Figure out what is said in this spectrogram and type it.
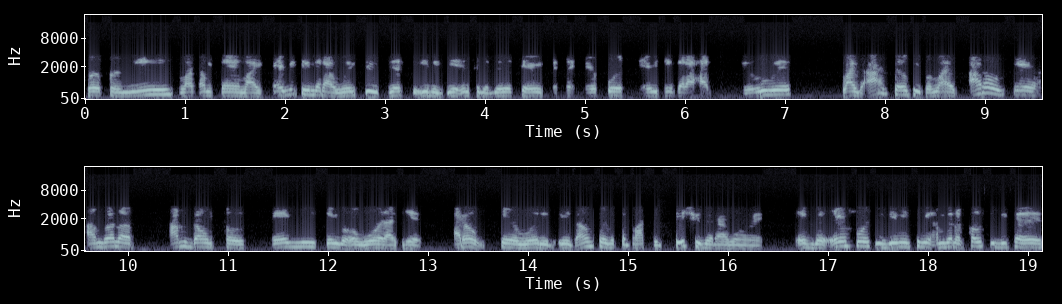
But for me, like I'm saying, like everything that I went through just to even get into the military and the Air Force, everything that I had to deal with, like I tell people, like I don't care. I'm gonna, I'm gonna post every single award I get. I don't care what it is. I don't care if it's a box of tissue that I want. If the Air Force is giving it to me, I'm gonna post it because,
